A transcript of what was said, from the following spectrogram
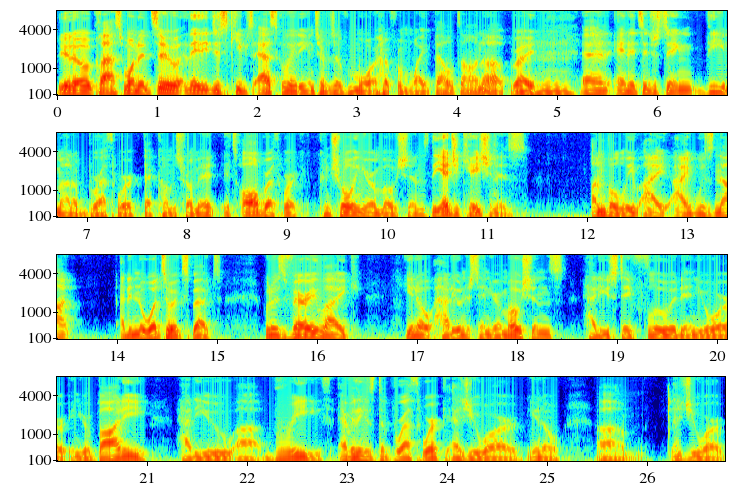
you know class one and two and they it just keeps escalating in terms of more from white belt on up right Mm-hmm. and and it's interesting the amount of breath work that comes from it it's all breath work controlling your emotions the education is unbelievable. I, I was not, I didn't know what to expect, but it was very like, you know, how do you understand your emotions? How do you stay fluid in your in your body? How do you uh, breathe? Everything is the breath work as you are, you know, um, as you are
